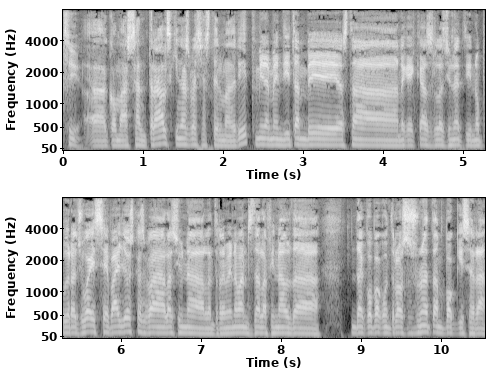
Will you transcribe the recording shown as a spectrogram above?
Sí. eh, com a centrals. Quines baixes té el Madrid? Mira, Mendy també està, en aquest cas, lesionat i no podrà jugar, i Ceballos, que es va lesionar a l'entrenament abans de la final de, de Copa contra l'Ossassuna, tampoc hi serà.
